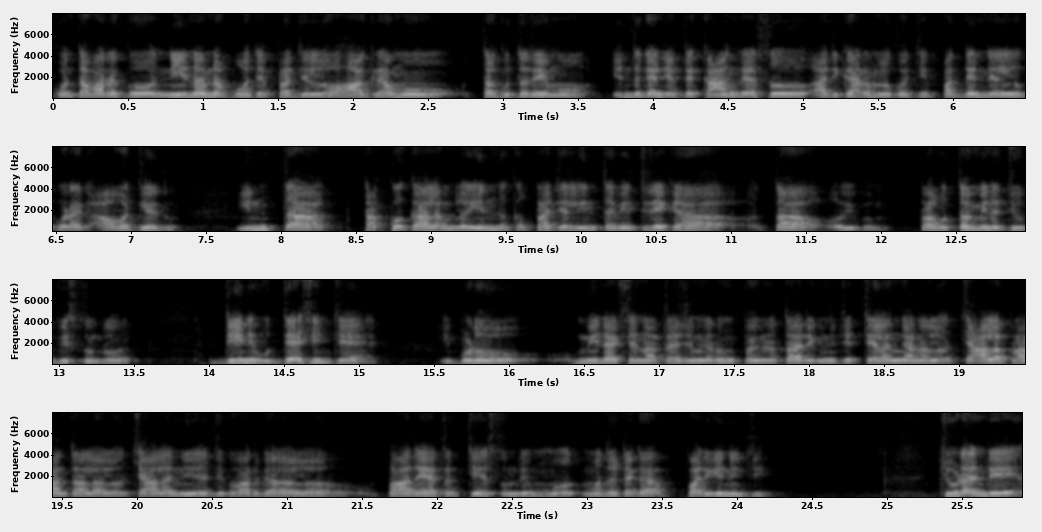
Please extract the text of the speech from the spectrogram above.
కొంతవరకు నేనన్న పోతే ప్రజల్లో ఆగ్రహము తగ్గుతుందేమో. ఎందుకని చెప్తే కాంగ్రెస్ అధికారంలోకి వచ్చి పద్దెనిమిది నెలలు కూడా అవ్వట్లేదు. ఇంత తక్కువ కాలంలో ఎందుకు ప్రజలు ఇంత వ్యతిరేకత ప్రభుత్వం మీద చూపిస్తుండ్రు? దీన్ని ఉద్దేశించే ఇప్పుడు మీనాక్షి నటరాజన్ గారు ముప్పై ఒకటో తారీఖు నుంచి తెలంగాణలో చాలా ప్రాంతాలలో చాలా నియోజకవర్గాలలో పాదయాత్ర చేస్తుంది మొ- మొదటగా పరిగణించి. చూడండి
